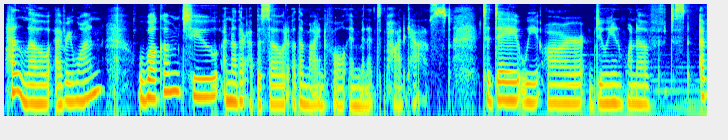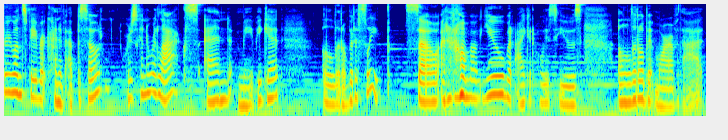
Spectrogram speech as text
Hello, everyone. Welcome to another episode of the Mindful in Minutes podcast. Today, we are doing one of just everyone's favorite kind of episode. We're just going to relax and maybe get a little bit of sleep. So, I don't know about you, but I could always use a little bit more of that.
